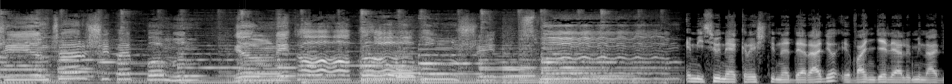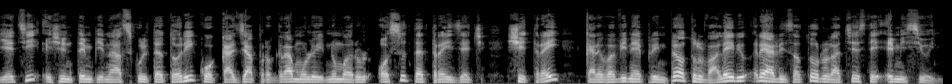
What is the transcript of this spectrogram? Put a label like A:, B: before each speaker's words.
A: și în cer și pe pământ, El ni tată bun și sfânt.
B: Emisiunea creștină de radio Evanghelia Lumina Vieții își întâmpină ascultătorii cu ocazia programului numărul 133, care vă vine prin preotul Valeriu, realizatorul acestei emisiuni.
